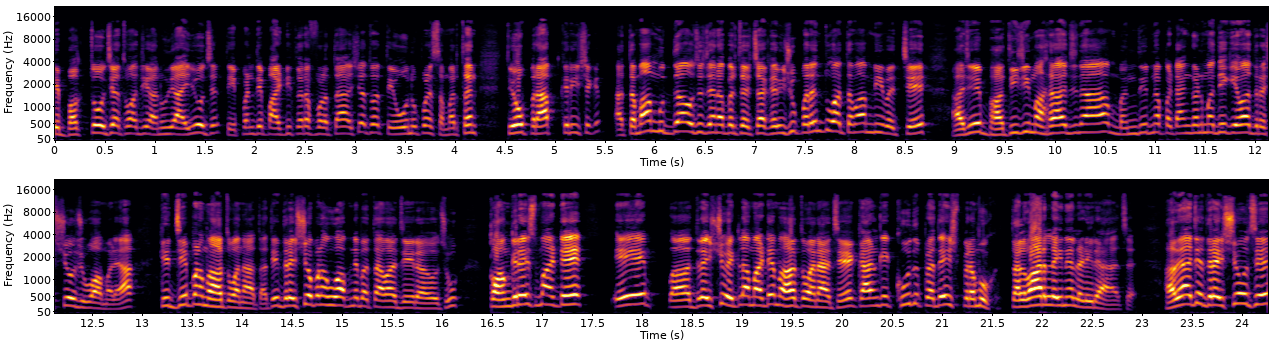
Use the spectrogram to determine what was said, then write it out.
જે ભક્તો છે અથવા જે અનુયાયીઓ છે, તે પણ તે પાર્ટી તરફ વળતા હશે અથવા તેઓનું પણ સમર્થન તેઓ પ્રાપ્ત કરી શકે. આ તમામ મુદ્દાઓ છે જેના પર ચર્ચા કરીશું. પરંતુ આ તમામની વચ્ચે આજે ભાતીજી મહારાજના મંદિરના પટાંગણમાંથી એક એવા દ્રશ્યો જોવા મળ્યા કે જે પણ મહત્વના હતા. તે દ્રશ્યો પણ હું આપને બતાવવા જઈ રહ્યો છું. કોંગ્રેસ માટે એ દ્રશ્યો એટલા માટે મહત્વના છે કારણ કે ખુદ પ્રદેશ પ્રમુખ તલવાર લઈને લડી રહ્યા છે. હવે આ જે દ્રશ્યો છે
